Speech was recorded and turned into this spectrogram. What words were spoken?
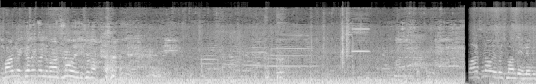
ਸਮਾਨ ਦੇਖਿਆ ਵੀ ਕੋਈ ਨਿਵਾਰਸ ਨਾ ਹੋਏ ਕਿਸੇ ਦਾ। ਨਿਵਾਰਸ ਨਾ ਹੋਵੇ ਕੋਈ ਸਮਾਨ ਦੇਖ ਲਿਓ ਵੀ।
